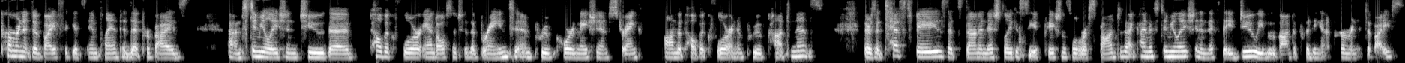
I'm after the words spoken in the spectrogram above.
permanent device that gets implanted that provides um, stimulation to the pelvic floor and also to the brain to improve coordination and strength on the pelvic floor and improve continence. There's a test phase that's done initially to see if patients will respond to that kind of stimulation. And if they do, we move on to putting in a permanent device.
